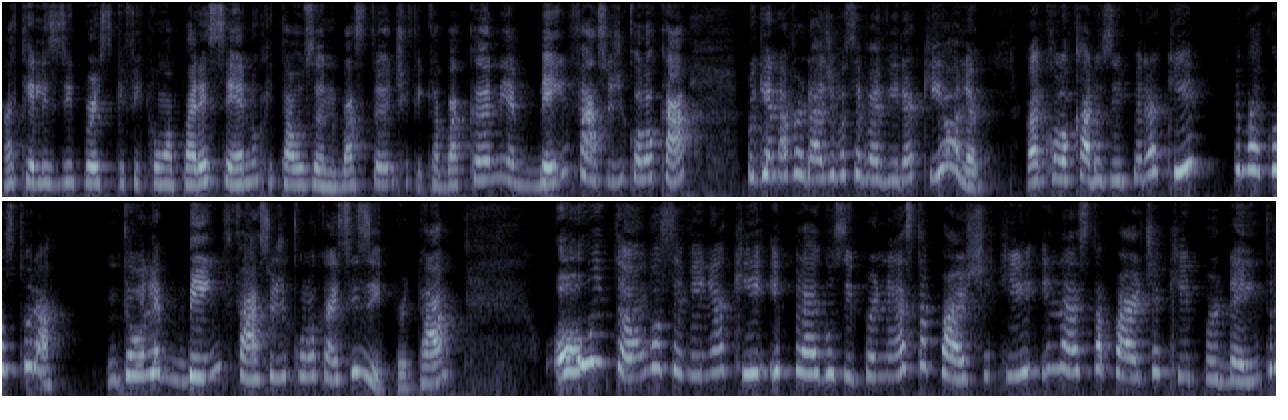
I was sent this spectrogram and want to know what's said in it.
aqueles zíperes que ficam aparecendo, que tá usando bastante, fica bacana e é bem fácil de colocar, porque na verdade você vai vir aqui, olha, vai colocar o zíper aqui e vai costurar. Então, ele é bem fácil de colocar esse zíper, tá? Ou então, você vem aqui e prega o zíper nesta parte aqui e nesta parte aqui por dentro.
